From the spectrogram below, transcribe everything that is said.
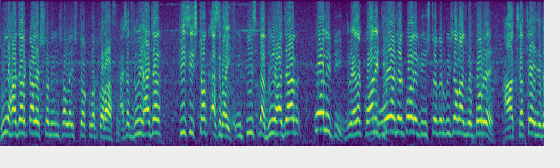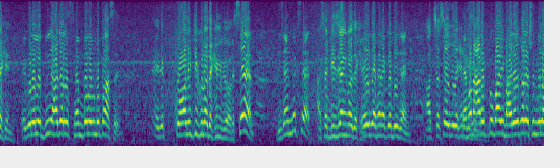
দুই হাজার কালেকশন ইনশাল্লাহ স্টক লোড করা আছে। আচ্ছা দুই হাজার পিস স্টক আছে ভাই। পিস না দুই হাজার কোয়ালিটি দুই হাজার কোয়ালিটি দুই হাজার কোয়ালিটি স্টকের হিসাব আসবে পরে। আচ্ছা আচ্ছা এই যে দেখেন। এগুলো হলো দুই হাজারের স্যাম্পলের মতো আছে। এই যে কোয়ালিটি গুলা দেখেন। দেখছেন? ডিজাইন দেখছেন? আচ্ছা ডিজাইনগুলো দেখেন। এই দেখেন একটা ডিজাইন আচ্ছা আচ্ছা এই যে দেখেন এখন। আর একটু ভাই ভাইরাল কালেকশনগুলো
